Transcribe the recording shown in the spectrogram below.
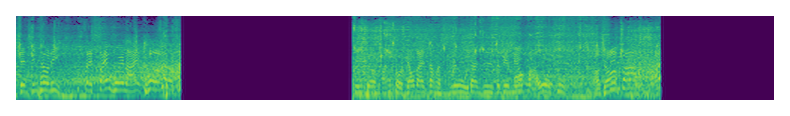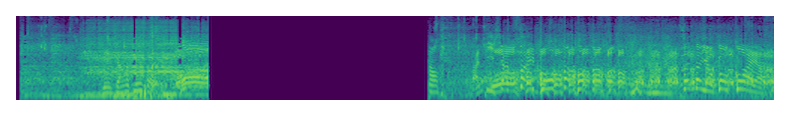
线金特利再塞回来，是一个防守交代上的失误，但是这边没有把握住。好球！勉强的出手。哦，篮底下再波，真的有够怪啊！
